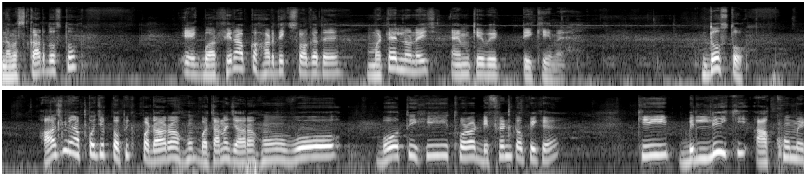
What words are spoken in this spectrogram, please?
नमस्कार दोस्तों। एक बार फिर आपका हार्दिक स्वागत है मटेल नॉलेज एम के वी टीकी में। दोस्तों, आज मैं आपको जो टॉपिक पढ़ा रहा हूँ, बताना जा रहा हूँ, वो बहुत ही थोड़ा डिफरेंट टॉपिक है कि बिल्ली की आँखों में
